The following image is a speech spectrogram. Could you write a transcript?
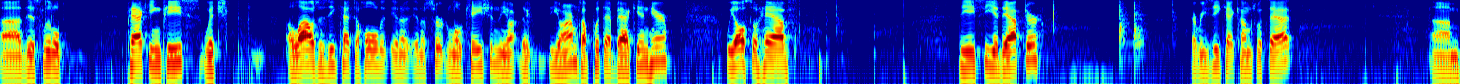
uh, this little packing piece, which allows the ZCAT to hold it in a, in a certain location, the, the, the arms. I'll put that back in here. We also have the AC adapter. Every ZCAT comes with that. Um,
